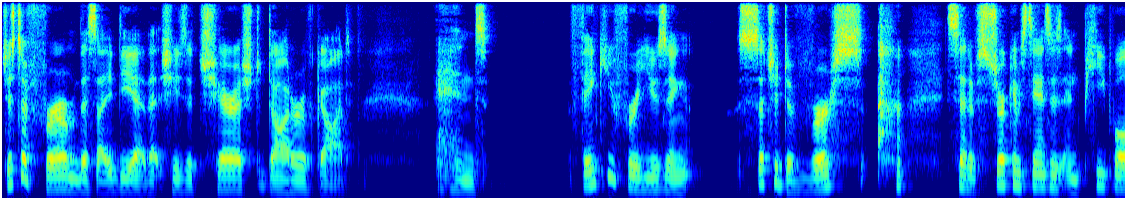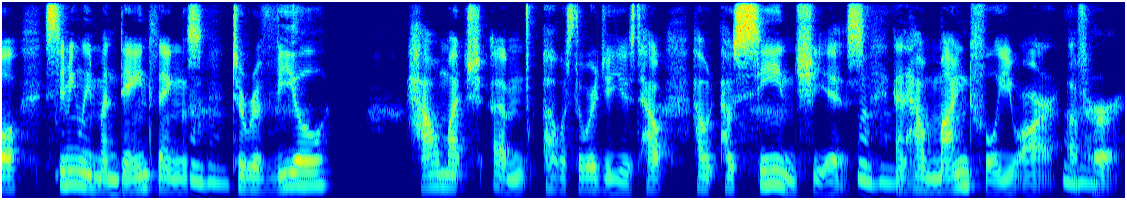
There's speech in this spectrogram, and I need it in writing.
just affirm this idea that she's a cherished daughter of God, and thank you for using such a diverse set of circumstances and people, seemingly mundane things, Mm-hmm. to reveal how much um oh what's the word you used how how how seen she is Mm-hmm. and how mindful you are of her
